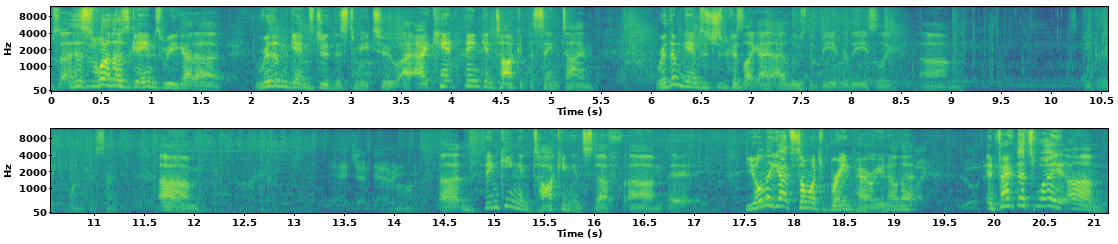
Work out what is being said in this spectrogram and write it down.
so this is one of those games where you gotta, rhythm games do this to me too. I, I can't think and talk at the same time. Rhythm games is just because like I, I lose the beat really easily. Um, speed raised 1%. Um, Legendary. uh, thinking and talking and stuff, um, eh, you only got so much brain power, you know that? In fact, that's why um,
